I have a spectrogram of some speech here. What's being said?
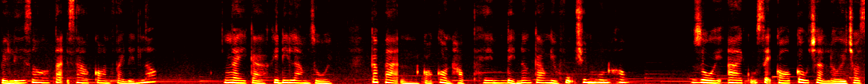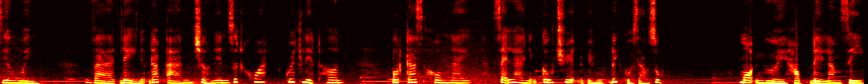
về lý do tại sao con phải đến lớp? Ngay cả khi đi làm rồi, các bạn có còn học thêm để nâng cao nghiệp vụ chuyên môn không? Rồi ai cũng sẽ có câu trả lời cho riêng mình. Và để những đáp án trở nên dứt khoát, quyết liệt hơn, podcast hôm nay sẽ là những câu chuyện về mục đích của giáo dục. Mọi người học để làm gì?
